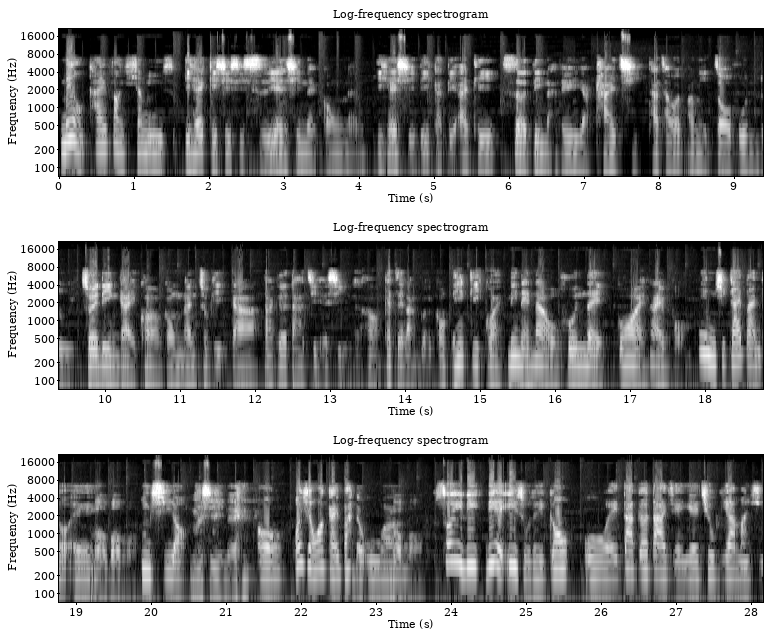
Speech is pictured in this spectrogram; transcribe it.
没有开放是啥物意思？伊迄其实是实验性的功能，伊迄是你家己爱去设定内底一个开启，它才会帮你做分类。所以你应该会看到讲，咱出去甲大哥大姐的时呢，吼，较侪人会讲，诶、奇怪，恁诶哪有分类，我诶哪会无？你毋是改版的诶？无无无，毋是哦。毋是呢，哦，我想我改版的有啊。无无。所以你你的意思就是讲，有诶大哥大姐伊诶手机啊嘛是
